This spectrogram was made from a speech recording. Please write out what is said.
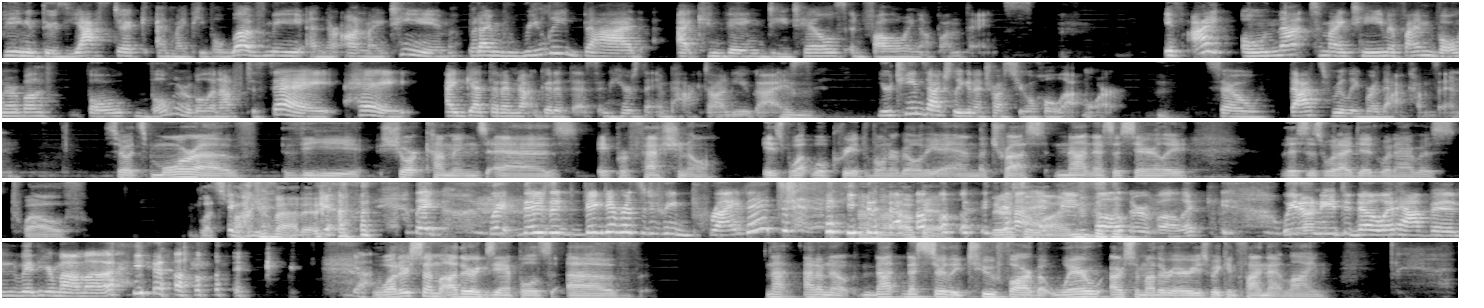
being enthusiastic and my people love me and they're on my team, but I'm really bad at conveying details and following up on things. If I own that to my team, if I'm vulnerable vulnerable enough to say, "Hey, I get that I'm not good at this and here's the impact on you guys." Mm. Your team's actually going to trust you a whole lot more. So, that's really where that comes in. So, it's more of the shortcomings as a professional is what will create the vulnerability and the trust, not necessarily this is what I did when I was 12. Let's talk about it. yeah. Like wait, there's a big difference between private, you uh-huh, know, okay. There's yeah, the line. and being vulnerable. like we don't need to know what happened with your mama, you know. yeah. What are some other examples of not I don't know, not necessarily too far, but where are some other areas we can find that line?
